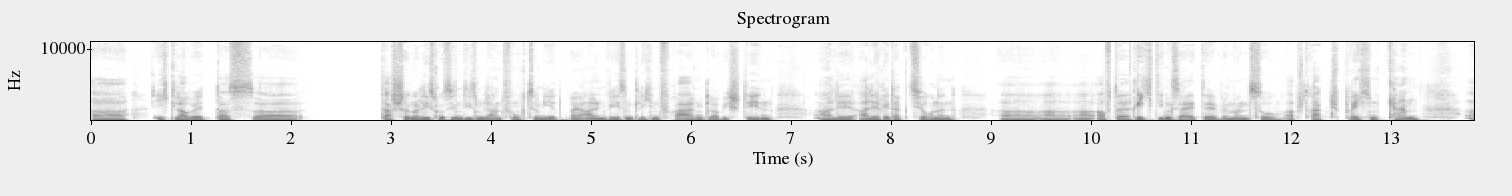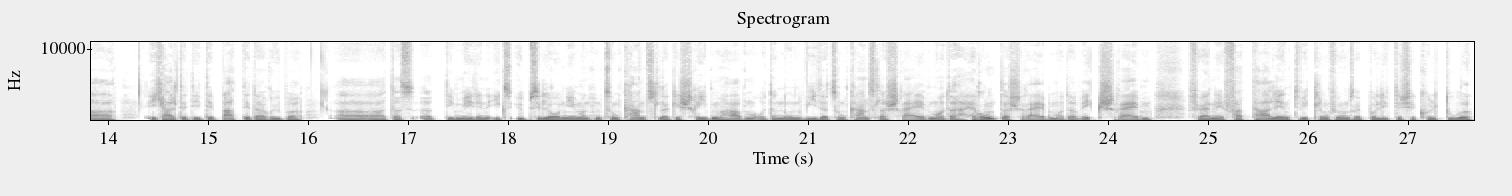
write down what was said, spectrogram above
Äh, ich glaube, dass dass Journalismus in diesem Land funktioniert. Bei allen wesentlichen Fragen, glaube ich, stehen alle, alle Redaktionen äh, äh, auf der richtigen Seite, wenn man so abstrakt sprechen kann. Äh, ich halte die Debatte darüber, dass die Medien XY jemanden zum Kanzler geschrieben haben oder nun wieder zum Kanzler schreiben oder herunterschreiben oder wegschreiben, für eine fatale Entwicklung für unsere politische Kultur.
